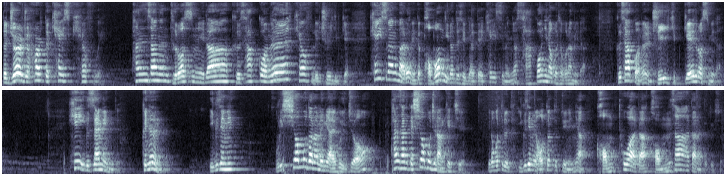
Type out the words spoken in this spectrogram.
The judge heard the case carefully. 판사는 들었습니다. 그 사건을 carefully 주의 깊게. 케이스라는 말은 그러니까 법원 이런 데서 얘기할 때 케이스는요 사건이라고 해석을 합니다. 그 사건을 주의 깊게 들었습니다. He examined. 그는 examine 우리 시험 보다라는 의미 알고 있죠. 판사니까 시험 보진 않겠지. 이런 것들을 examine 어떤 뜻도 있느냐? 검토하다, 검사하다라는 뜻도 있어요.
